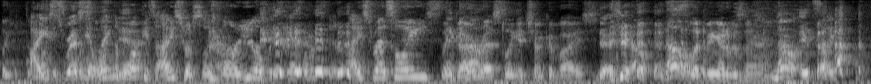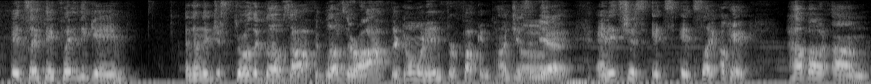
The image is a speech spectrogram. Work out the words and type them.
Like What the Ice is- wrestling? Yeah, what the Yeah. fuck is ice wrestling called? You open a can of worms. Ice wrestling? The They guy come- wrestling a chunk of ice, no, slipping out of his hand. no, it's like it's like they play the game. And then they just throw the gloves off. The gloves are off. They're going in for fucking punches and Oh. shit. And it's just it's it's like okay, how about um,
